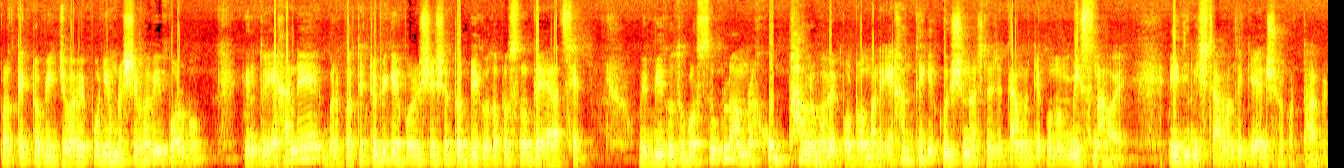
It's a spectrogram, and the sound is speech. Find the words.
প্রত্যেক টপিক যেভাবে পড়ি আমরা সেভাবেই পড়ব। কিন্তু এখানে মানে প্রত্যেক টপিকের পরে শেষে তো বিগত প্রশ্নতে আছে। ওই বিগত প্রশ্নগুলো আমরা খুব ভালোভাবে পড়ব। মানে এখান থেকে কোয়েশ্চেন আসলে যাতে আমাদের কোনো মিস না হয়, এই জিনিসটা আমাদেরকে এনশোর করতে হবে।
